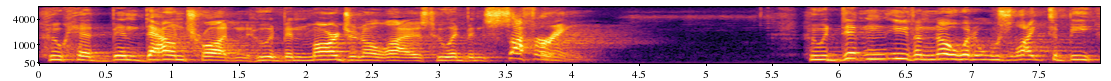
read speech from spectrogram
who had been downtrodden, who had been marginalized, who had been suffering who didn't even know what it was like to be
